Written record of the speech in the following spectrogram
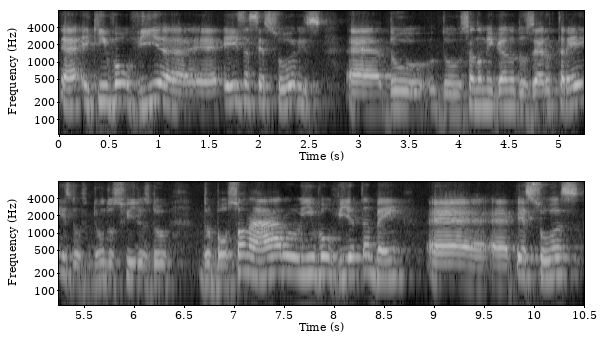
é, e que envolvia é, ex-assessores é, do, do, se eu não me engano, do 03, do, de um dos filhos do, do Bolsonaro, e envolvia também pessoas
